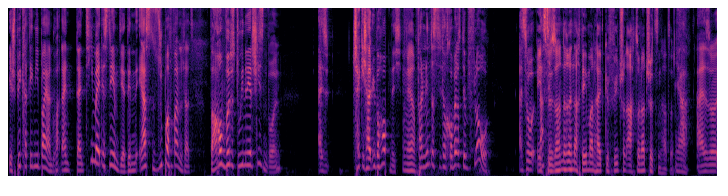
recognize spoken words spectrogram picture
Ihr spielt gerade gegen die Bayern. Du, dein, dein Teammate ist neben dir, der den ersten super verwandelt hat. Warum würdest du ihn denn jetzt schießen wollen? Also, check ich halt überhaupt nicht. Ja. Vor allem nimmt das dich doch komplett aus dem Flow. Also, Insbesondere nachdem man halt gefühlt schon 800 Schützen hatte. ja, also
